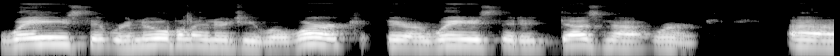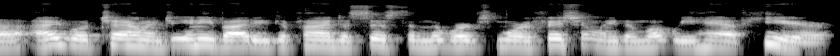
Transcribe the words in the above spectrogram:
ways that renewable energy will work. There are ways that it does not work uh, I will challenge anybody to find a system that works more efficiently than what we have here.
